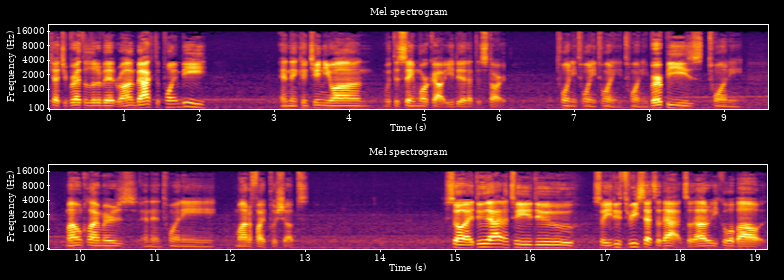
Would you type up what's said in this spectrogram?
catch your breath a little bit, run back to point B, and then continue on with the same workout you did at the start. 20, 20, 20, 20 burpees, 20 mountain climbers, and then 20 modified push-ups. So I do that until you do so you do three sets of that. So that'll equal about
